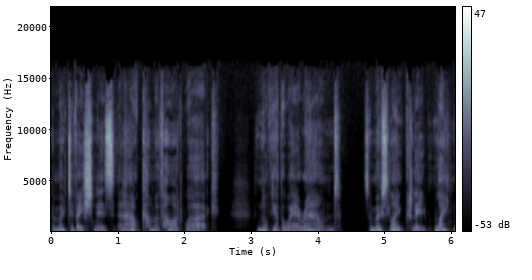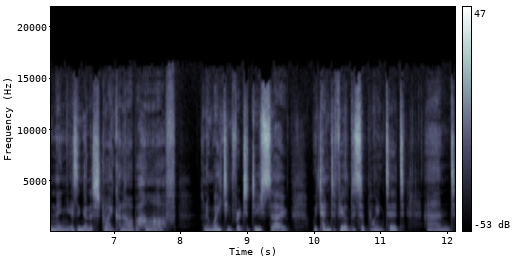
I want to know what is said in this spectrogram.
Now, motivation is an outcome of hard work, not the other way around. So, most likely, lightning isn't going to strike on our behalf. And in waiting for it to do so, we tend to feel disappointed and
